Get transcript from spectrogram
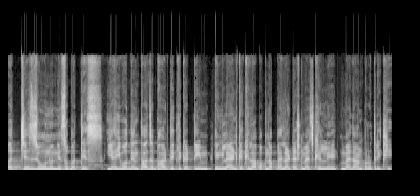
25 जून 1932 यही वो दिन था जब भारतीय क्रिकेट टीम इंग्लैंड के खिलाफ अपना पहला टेस्ट मैच खेलने मैदान पर उतरी थी।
